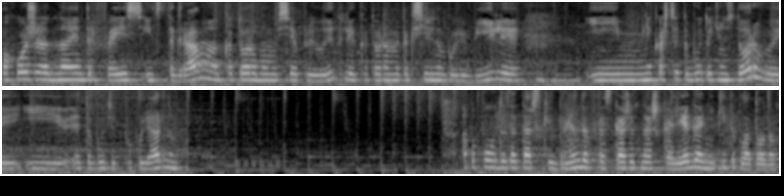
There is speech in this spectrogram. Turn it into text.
похоже на интерфейс Инстаграма, к которому мы все привыкли, который мы так сильно полюбили. Mm-hmm. И мне кажется, это будет очень здорово, и это будет популярным. А по поводу татарских брендов расскажет наш коллега Никита Платонов.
